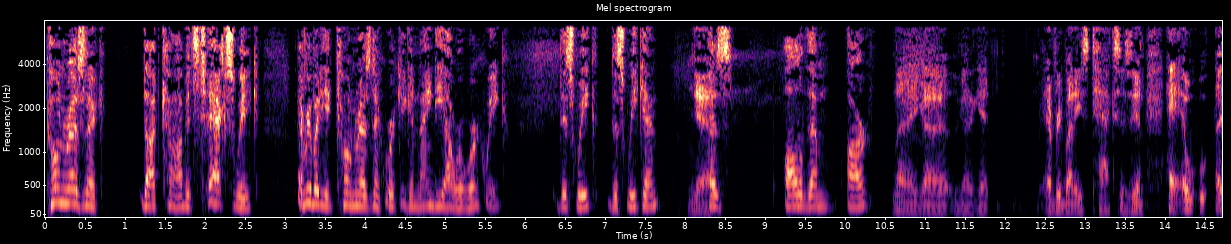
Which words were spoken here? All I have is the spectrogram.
cohnreznick.com. It's tax week. Everybody at Cohn Reznick working a 90 hour work week this week, this weekend. Yeah. As all of them are. Well, you gotta, you gotta get everybody's taxes in. Hey, uh, uh,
